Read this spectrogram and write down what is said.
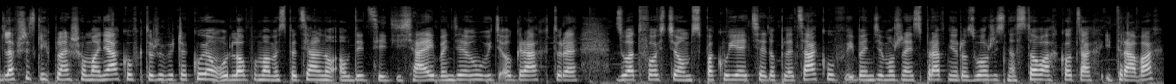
Dla wszystkich planszomaniaków, którzy wyczekują urlopu, mamy specjalną audycję dzisiaj. Będziemy mówić o grach, które z łatwością spakujecie do plecaków i będzie można je sprawnie rozłożyć na stołach, kocach i trawach,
